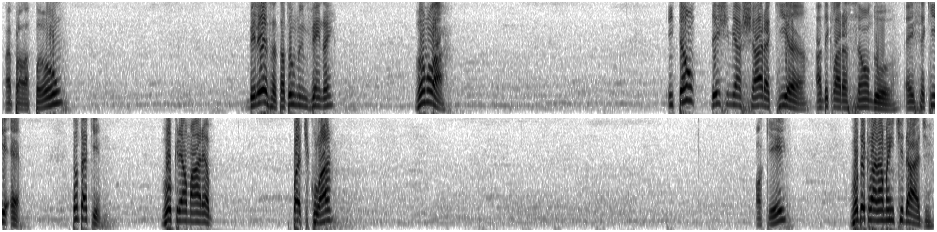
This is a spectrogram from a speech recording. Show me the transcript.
Vai para lá pão. Beleza? Tá todo mundo me vendo aí? Vamos lá. Então, deixe-me achar aqui a, a declaração do... É esse aqui? É. Então tá aqui. Vou criar uma área particular. Ok. Vou declarar uma entidade.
